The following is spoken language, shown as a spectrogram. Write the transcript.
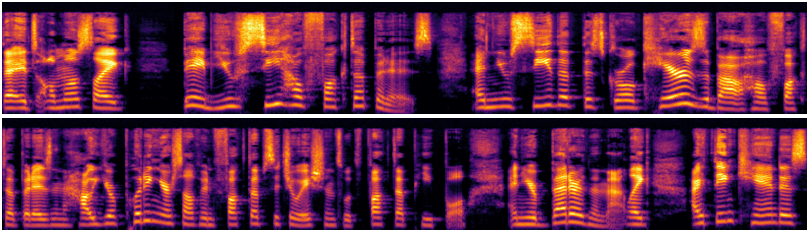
that it's almost like babe, you see how fucked up it is. And you see that this girl cares about how fucked up it is and how you're putting yourself in fucked up situations with fucked up people. And you're better than that. Like, I think Candiace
